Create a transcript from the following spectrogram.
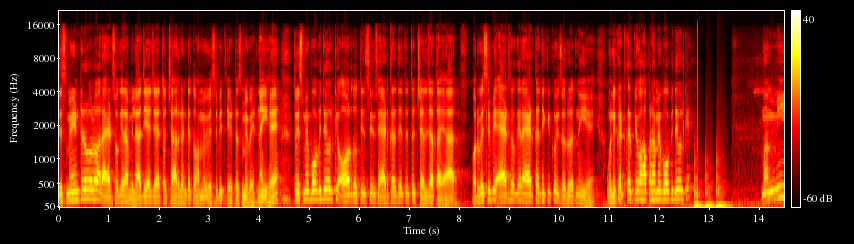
जिसमें इंटरवल और एड्स वगैरह मिला दिया जाए तो चार घंटे तो हमें वैसे भी थिएटर्स में बैठना ही है। तो इसमें बॉबी देओल के और दो तीन सीन्स ऐड कर देते तो चल जाता यार। और वैसे भी एड्स वगैरह ऐड करने की कोई ज़रूरत नहीं है। उन्हें कट करके वहाँ पर हमें वो भी दे बोल के। मम्मी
